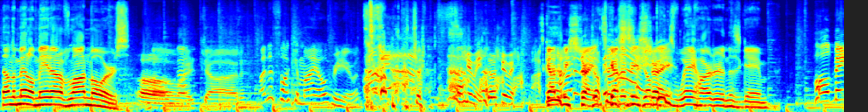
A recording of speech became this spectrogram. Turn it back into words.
down the middle made out of lawnmowers. Oh my oh god. Why the fuck am I over here? What the Don't shoot me. Don't shoot me. It's gotta be straight. It's gotta be Jumping's straight. way harder in this game. Hold me.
